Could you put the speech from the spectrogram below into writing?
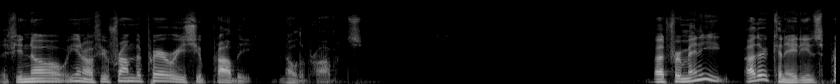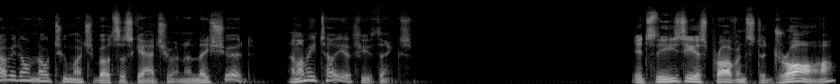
If you know, you know, if you're from the prairies, you probably know the province. But for many other Canadians, probably don't know too much about Saskatchewan, and they should. And let me tell you a few things. It's the easiest province to draw.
